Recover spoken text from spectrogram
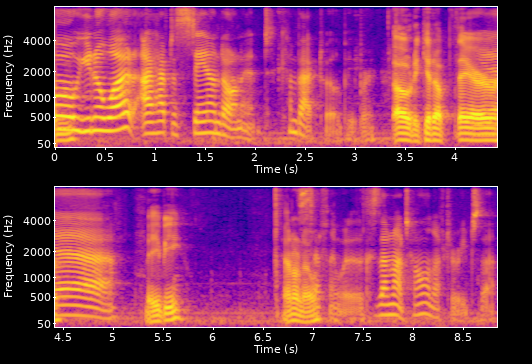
oh, you know what? I have to stand on it. Come back, toilet paper. Oh, to get up there, Yeah. maybe. I don't That's know. definitely what it is. Because I'm not tall enough to reach that.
